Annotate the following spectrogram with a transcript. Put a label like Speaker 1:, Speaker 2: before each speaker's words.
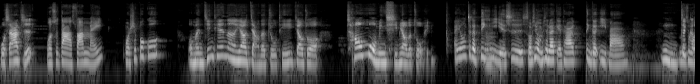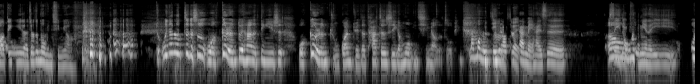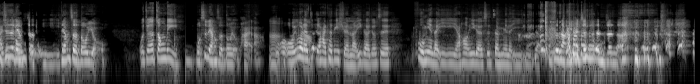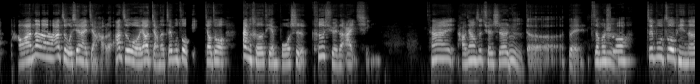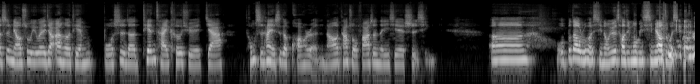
Speaker 1: 我是阿直，
Speaker 2: 我是大酸梅，
Speaker 3: 我是波姑。
Speaker 1: 我们今天呢要讲的主题叫做超莫名其妙的作品。
Speaker 3: 哎呦，这个定义也是，嗯、首先我们先来给它定个义吧。
Speaker 2: 嗯，这什么好定义的？就是莫名其妙。
Speaker 1: 我应该说，这个是我个人对它的定义是，是我个人主观觉得它真是一个莫名其妙的作品。
Speaker 3: 那莫名其妙是赞美还是？是一种负面的意义，
Speaker 1: 哦、我，我觉得两者的意义，两者都有。
Speaker 2: 我觉得中立，
Speaker 1: 我是两者都有派啦。
Speaker 3: 嗯，我我为了这个还特地选了一个就是负面的意义，然后一个是正面的意义的。
Speaker 1: 真的，你还真是认真的。好啊，那阿紫我先来讲好了。阿紫我要讲的这部作品叫做《暗和田博士科学的爱情》，它好像是全十二集的。嗯、对，怎么说？嗯这部作品呢，是描述一位叫暗和田博士的天才科学家，同时他也是个狂人，然后他所发生的一些事情。呃，我不知道如何形容，因为超级莫名其妙，怎么形容？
